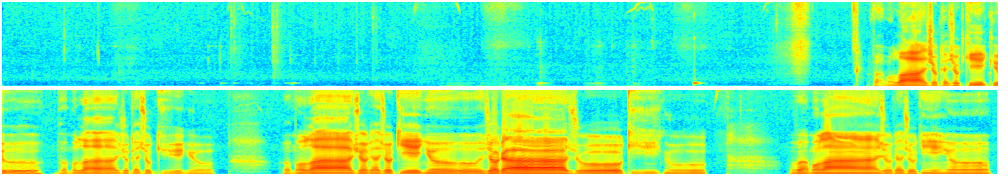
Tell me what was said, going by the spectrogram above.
Vamos lá jogar joguinho. Vamos lá jogar joguinho. Vamos lá jogar joguinho, jogar joguinho. Vamos lá jogar joguinho.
